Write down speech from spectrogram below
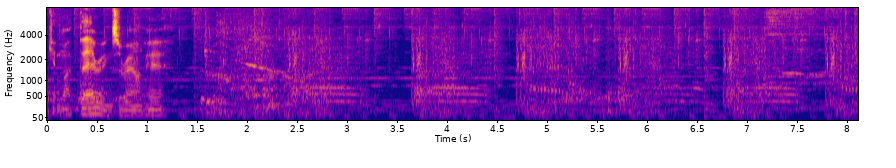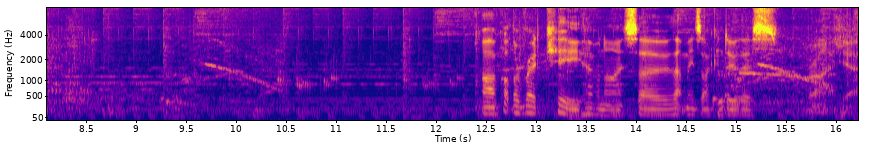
get my bearings around here. Oh, I've got the red key, haven't I? So that means I can do this. Right, yeah.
